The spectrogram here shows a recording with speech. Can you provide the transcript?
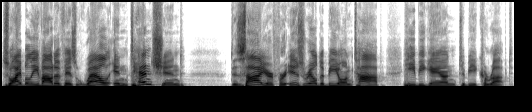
So I believe out of his well intentioned desire for Israel to be on top, he began to be corrupt.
